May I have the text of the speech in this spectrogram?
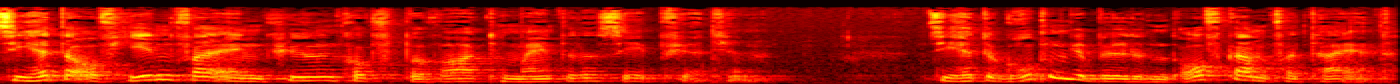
Sie hätte auf jeden Fall einen kühlen Kopf bewahrt, meinte das Seepferdchen. Sie hätte Gruppen gebildet und Aufgaben verteilt.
